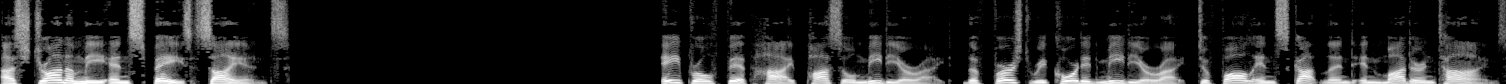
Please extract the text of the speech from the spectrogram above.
Astronomy and space science April 5 High Possil meteorite, the first recorded meteorite to fall in Scotland in modern times,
